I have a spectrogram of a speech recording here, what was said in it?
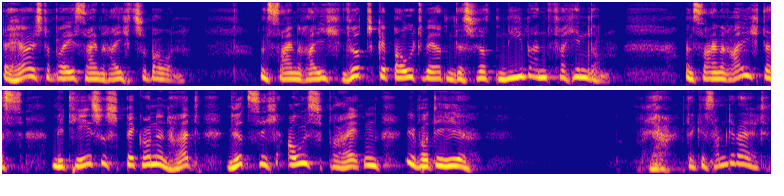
der Herr ist dabei, sein Reich zu bauen. Und sein Reich wird gebaut werden, das wird niemand verhindern. Und sein Reich, das mit Jesus begonnen hat, wird sich ausbreiten über die, ja, die gesamte Welt.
